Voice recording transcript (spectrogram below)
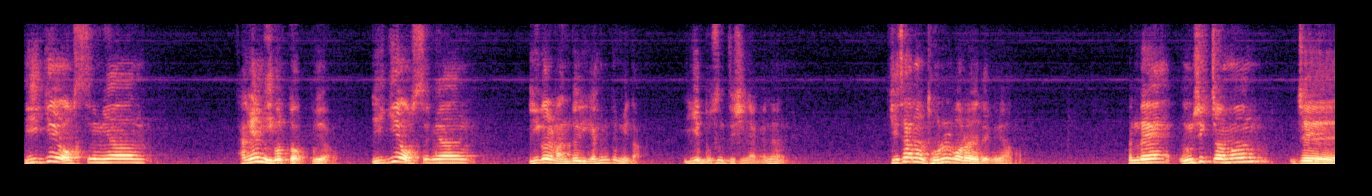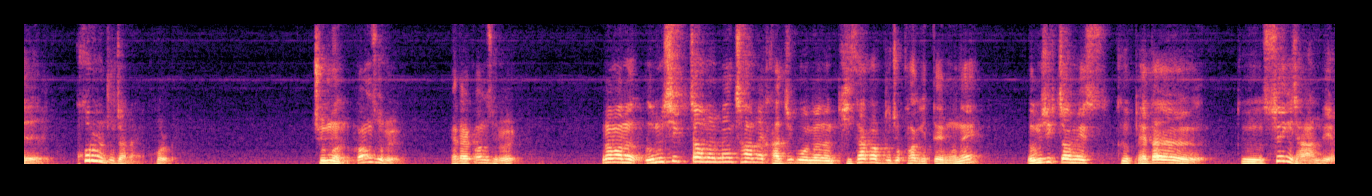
이게 없으면 당연히 이것도 없고요. 이게 없으면 이걸 만들기가 힘듭니다. 이게 무슨 뜻이냐면은 기사는 돈을 벌어야 되고요. 근데 음식점은 이제 콜을 주잖아요. 콜. 주문 건수를 배달 건수를 그러면은 음식점을 맨 처음에 가지고 오면은 기사가 부족하기 때문에 음식점의 수- 그 배달 그 수행이 잘 안 돼요.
